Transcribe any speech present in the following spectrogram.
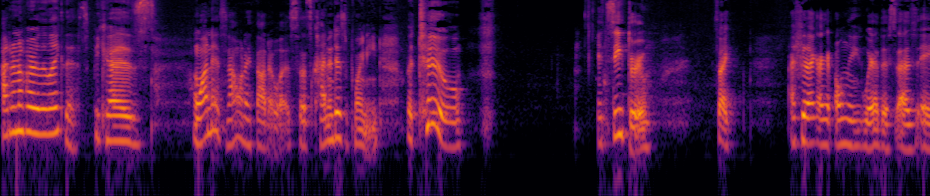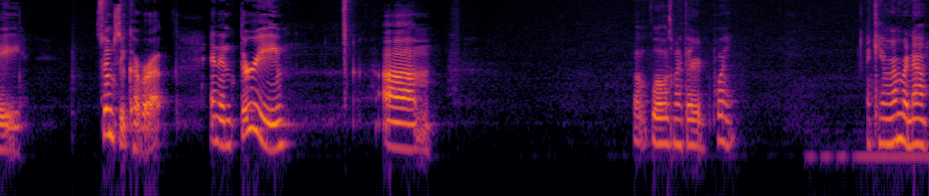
I don't know if I really like this because one, it's not what I thought it was. So it's kind of disappointing. But two, it's see-through. It's like, I feel like I could only wear this as a swimsuit cover up. And then three, um, oh, what was my third point? I can't remember now.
